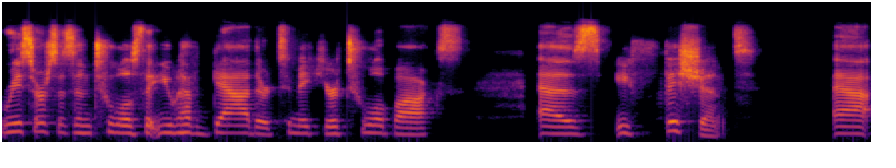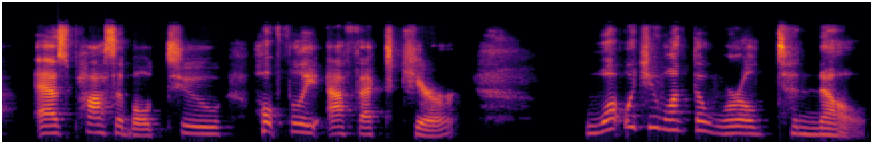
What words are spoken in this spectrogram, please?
resources and tools that you have gathered to make your toolbox as efficient at, as possible to hopefully affect cure, what would you want the world to know?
